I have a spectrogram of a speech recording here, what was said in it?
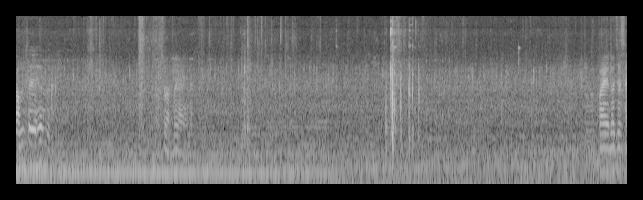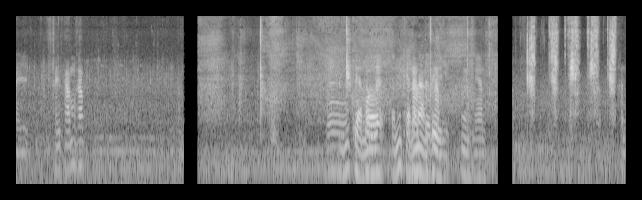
ทำเซ่ให้มัน ส่วน ไม่ใหญ่นะต่อไปเราจะใส่ไข่พัมครับอันนี้แขนเราอันนี้แขนเราน้ำเติมสิน้ำอีกเออแมนขั้น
